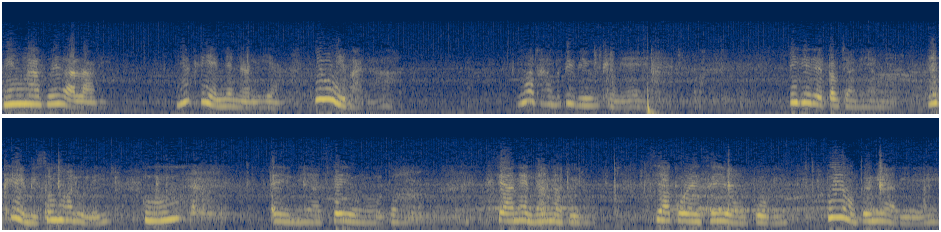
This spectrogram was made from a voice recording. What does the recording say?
မင်္ဂလာပွဲလာလာပြီ မြတ်ခဲ့ရဲ့မျက်နှာလေးကညှို့နေပါလားငါထားမသိသေးဘူးခင်ဗျပြီးခဲ့တဲ့တောက်ကြနေရမှာရက်ခဲ့ပြီဆုံးသွားလို့လေဩအဲ့ဒီနေရာဆေးရုံကိုသွားဆရာနဲ့လမ်းမှာတွေ့လို့ဆရာကိုယ်တိုင်ဆေးရုံကိုပို့ပြီးတွေးအောင်တွေးနေရသေးတယ်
